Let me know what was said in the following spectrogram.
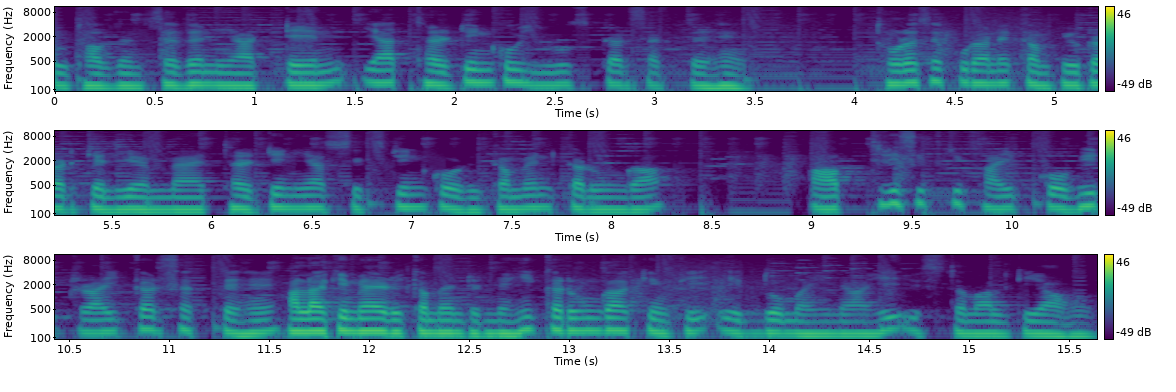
2007 या 10 या 13 को यूज़ कर सकते हैं। थोड़े से पुराने कंप्यूटर के लिए मैं 13 या 16 को रिकमेंड करूँगा। आप 365 को भी ट्राई कर सकते हैं। हालाँकि मैं रिकमेंड नहीं करूँगा क्योंकि एक दो महीना ही इस्तेमाल किया हूँ।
